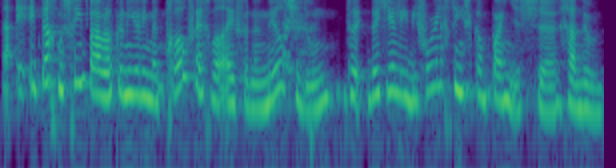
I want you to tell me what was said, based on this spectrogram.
Nou, ik dacht misschien, Pablo, kunnen jullie met Proveg wel even een mailtje doen, dat, dat jullie die voorlichtingscampagnes uh, gaan doen.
